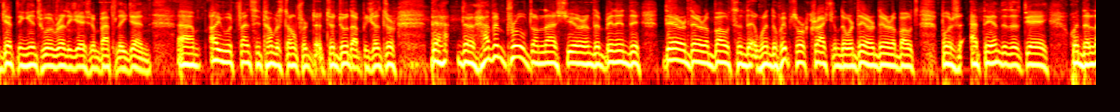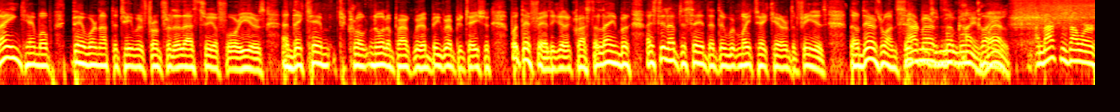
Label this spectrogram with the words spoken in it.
getting into a relegation battle again. Um, I would fancy Thomastown for to do that because they're they they have improved on last year and they've been in the there thereabouts and the, when the whips were cracking they were there thereabouts. But at the end of the day, when the line came up, they were not the team in front for the last three or four years, and they came to Croke Nolan Park with a big reputation, but they failed to get across the line. But I still have to say that they would, might take care of the Fenians. Now there's one. St. Martin's Martin's and Mooncoin. Well, and Martin's now were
